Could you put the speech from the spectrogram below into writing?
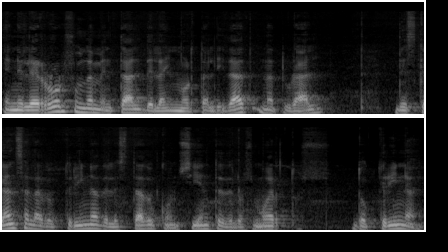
En el error fundamental de la inmortalidad natural descansa la doctrina del estado consciente de los muertos, doctrina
